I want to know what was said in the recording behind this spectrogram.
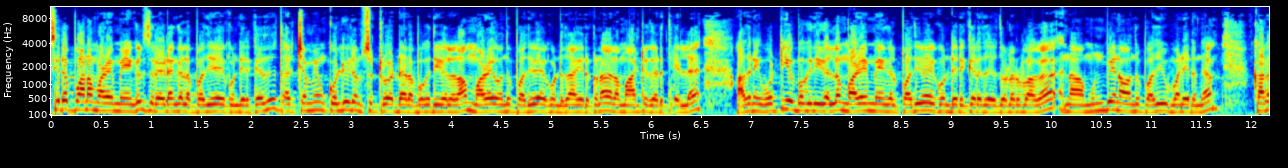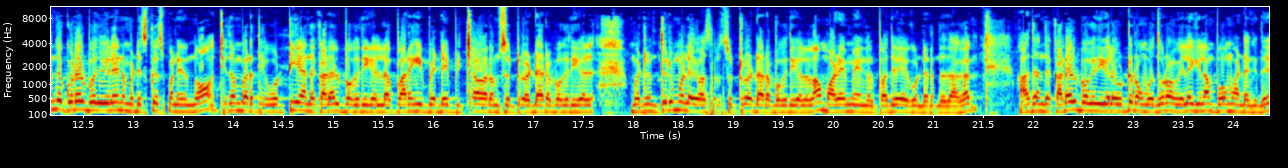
சிறப்பான மழை மையங்கள் சில இடங்களில் பதிவாகி கொண்டிருக்கிறது. தற்சமயம் கொள்ளிடம் சுற்று வட்டார பகுதிகளெல்லாம் மழை வந்து பதிவாகி கொண்டு தான் இருக்கணும். அதில் மாற்று கருத்து இல்லை. அதனை ஒட்டிய பகுதிகளில் மழை மையங்கள் பதிவாகி கொண்டிருக்கிறது தொடர்பாக நான் முன்பே நான் வந்து பதிவு பண்ணியிருந்தேன். கடந்த குரல் பதிவிலே நம்ம டிஸ்கஸ் பண்ணியிருந்தோம். சிதம்பரத்தை ஒட்டி அந்த கடல் கடல் பகுதிகளில் பரங்கிப்பேட்டை பிச்சாவரம் சுற்றுவட்டார பகுதிகள் மற்றும் திருமலை வாசல் சுற்றுவட்டார பகுதிகள் எல்லாம் மழை மேகங்கள் பதிவாகி கொண்டிருந்ததாக. அது அந்த கடல் பகுதிகளை விட்டு ரொம்ப தூரம் விலகிலாம் போக மாட்டேங்குது.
